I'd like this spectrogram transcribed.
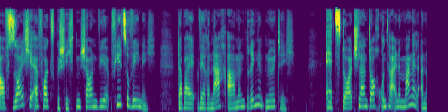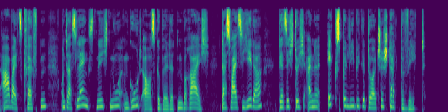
Auf solche Erfolgsgeschichten schauen wir viel zu wenig. Dabei wäre Nachahmen dringend nötig. ätzt Deutschland doch unter einem Mangel an Arbeitskräften und das längst nicht nur im gut ausgebildeten Bereich. Das weiß jeder, der sich durch eine x-beliebige deutsche Stadt bewegt.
